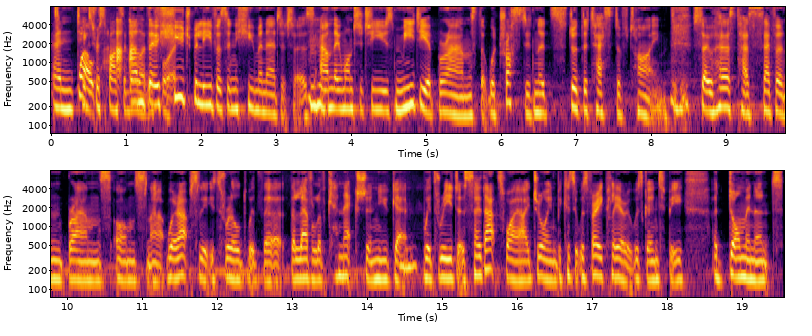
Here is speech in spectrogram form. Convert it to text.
and takes well, responsibility. And they're huge believers in human editors, mm-hmm. and they wanted to use media brands that were trusted and had stood the test of time. Mm-hmm. So Hearst has seven brands on Snap. We're absolutely thrilled with the, the level of connection you get mm-hmm. with readers. So that's why I joined because it was very clear it was going to be a dominant.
